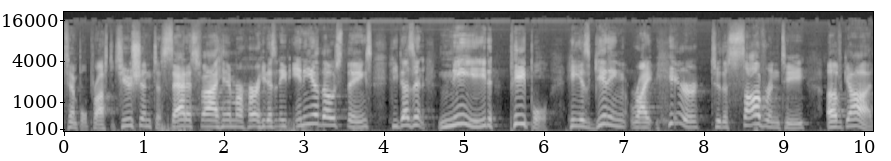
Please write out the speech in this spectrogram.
temple prostitution to satisfy him or her. He doesn't need any of those things. He doesn't need people. He is getting right here to the sovereignty of God.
